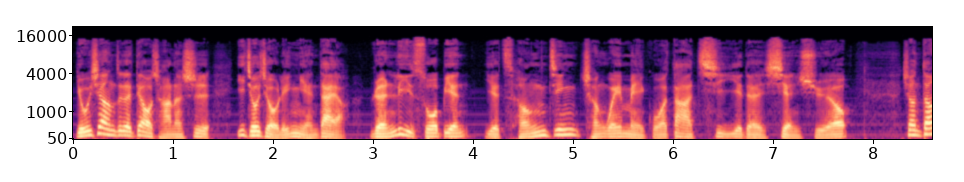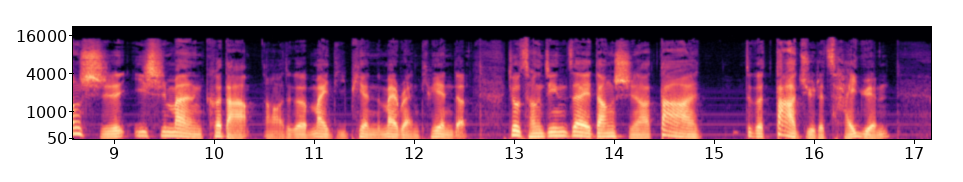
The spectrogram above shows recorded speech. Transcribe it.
有一项这个调查呢，是一九九零年代啊，人力缩编也曾经成为美国大企业的显学哦。像当时伊斯曼柯达啊，这个卖底片的、卖软片的，就曾经在当时啊大这个大举的裁员。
